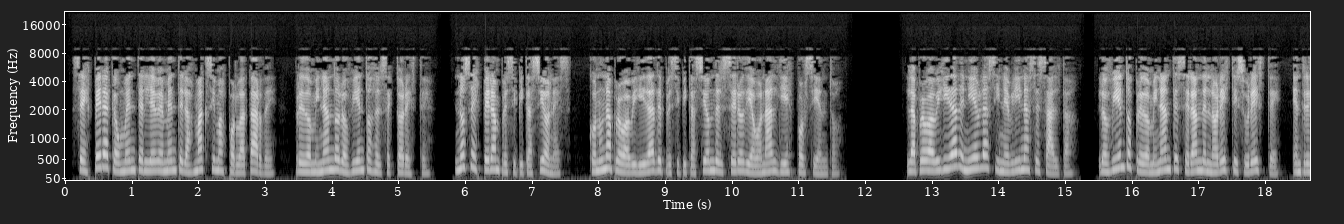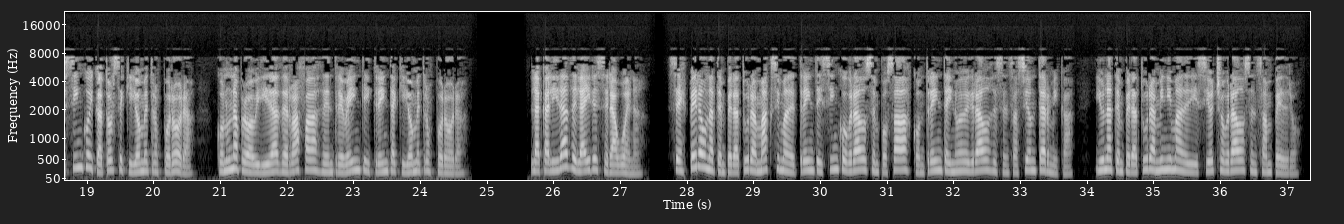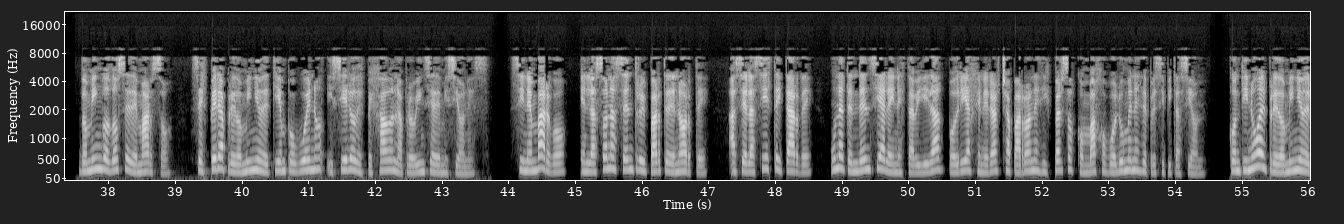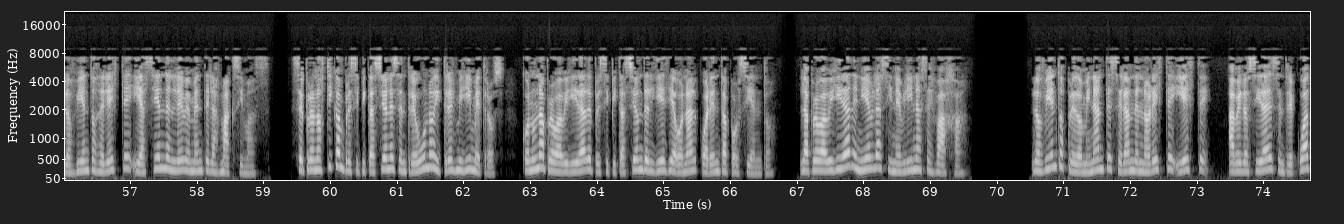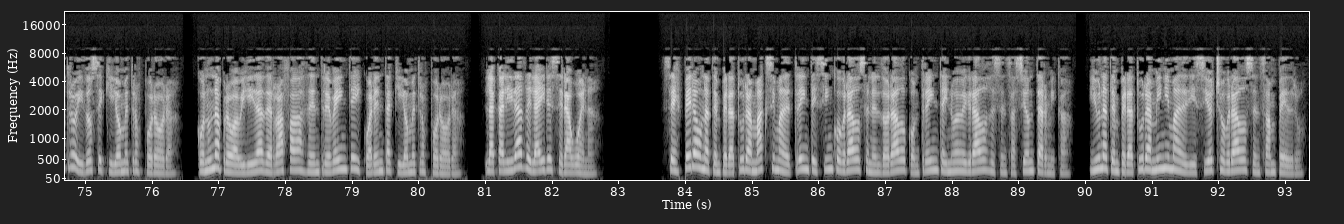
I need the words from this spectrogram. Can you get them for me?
Se espera que aumenten levemente las máximas por la tarde, predominando los vientos del sector este. No se esperan precipitaciones, con una probabilidad de precipitación del 0 diagonal 10%. La probabilidad de nieblas y neblinas es alta. Los vientos predominantes serán del noreste y sureste, entre 5 y 14 km por hora, con una probabilidad de ráfagas de entre 20 y 30 km por hora. La calidad del aire será buena. Se espera una temperatura máxima de 35 grados en Posadas con 39 grados de sensación térmica, y una temperatura mínima de 18 grados en San Pedro. Domingo 12 de marzo, se espera predominio de tiempo bueno y cielo despejado en la provincia de Misiones. Sin embargo, en la zona centro y parte de norte, hacia la siesta y tarde, una tendencia a la inestabilidad podría generar chaparrones dispersos con bajos volúmenes de precipitación. Continúa el predominio de los vientos del este y ascienden levemente las máximas. Se pronostican precipitaciones entre 1 y 3 milímetros, con una probabilidad de precipitación del 10 diagonal 40%. La probabilidad de nieblas y neblinas es baja. Los vientos predominantes serán del noreste y este, a velocidades entre 4 y 12 kilómetros por hora, con una probabilidad de ráfagas de entre 20 y 40 kilómetros por hora. La calidad del aire será buena. Se espera una temperatura máxima de 35 grados en El Dorado con 39 grados de sensación térmica, y una temperatura mínima de 18 grados en San Pedro.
